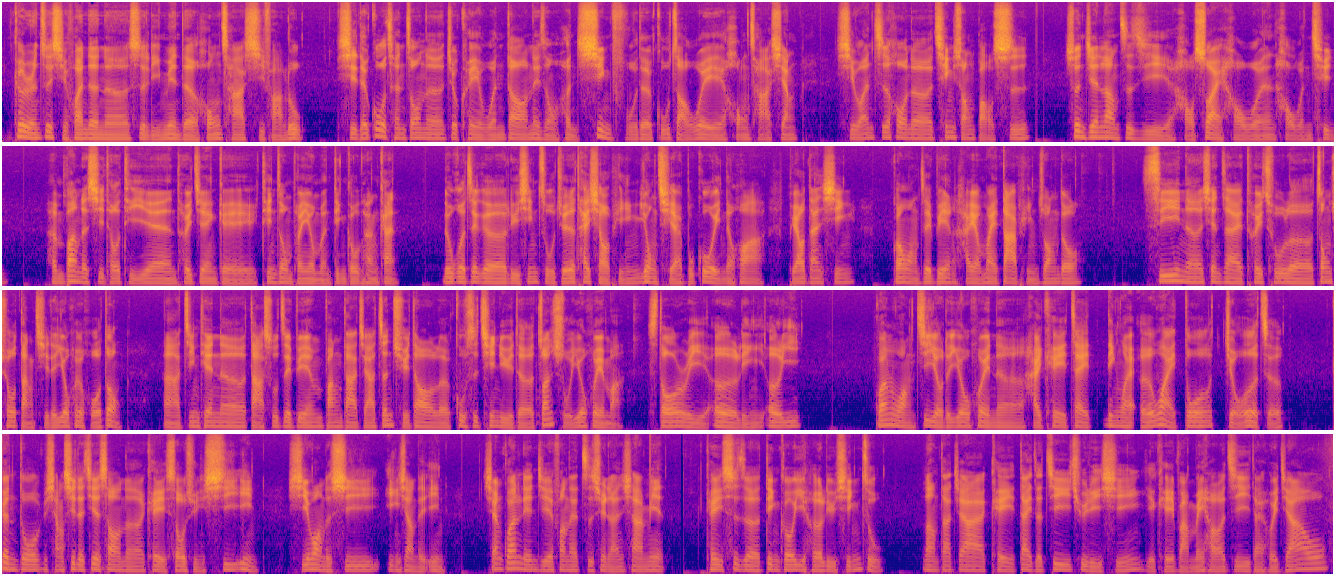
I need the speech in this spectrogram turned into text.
个人最喜欢的呢是里面的红茶洗发露，洗的过程中呢就可以闻到那种很幸福的古早味红茶香。洗完之后呢，清爽保湿，瞬间让自己好帅、好闻、好文青，很棒的洗头体验，推荐给听众朋友们订购看看。如果这个旅行组觉得太小瓶，用起来不过瘾的话，不要担心，官网这边还有卖大瓶装的哦。C 呢，现在推出了中秋档期的优惠活动。啊今天呢，达叔这边帮大家争取到了故事青旅的专属优惠码 Story 二零二一。官网既有的优惠呢，还可以再另外额外多九二折。更多详细的介绍呢，可以搜寻西印，希望的希，印象的印。相关链接放在资讯栏下面，可以试着订购一盒旅行组，让大家可以带着记忆去旅行，也可以把美好的记忆带回家哦。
